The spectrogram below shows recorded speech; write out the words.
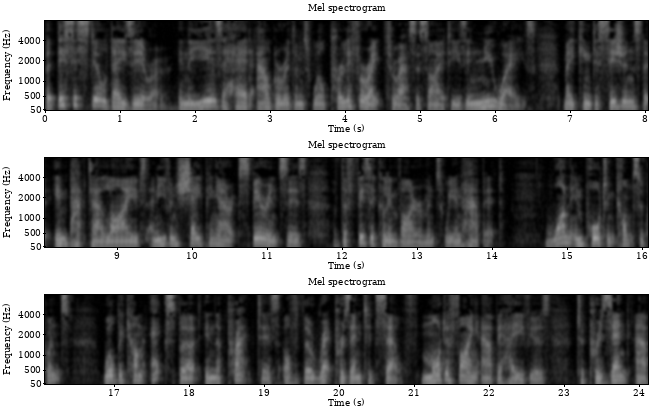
But this is still day zero. In the years ahead, algorithms will proliferate through our societies in new ways, making decisions that impact our lives and even shaping our experiences of the physical environments we inhabit. One important consequence will become expert in the practice of the represented self, modifying our behaviors to present our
